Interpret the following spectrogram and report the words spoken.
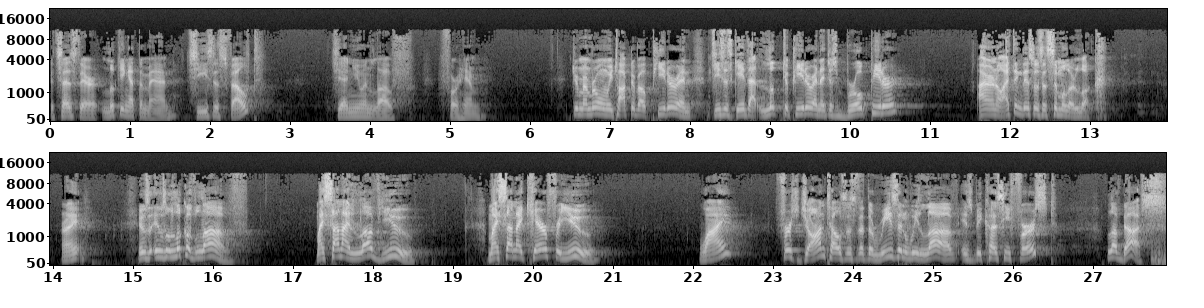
It says there, looking at the man, Jesus felt genuine love for him. Do you remember when we talked about Peter and Jesus gave that look to Peter and it just broke Peter? I don't know. I think this was a similar look, right? It was, it was a look of love. My son, I love you. My son, I care for you. Why? First John tells us that the reason we love is because he first loved us.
